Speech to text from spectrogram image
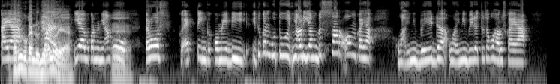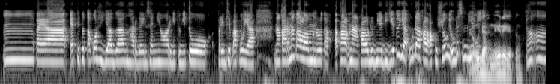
kayak tapi bukan dunia hard. lu ya? Iya bukan dunia aku. Eh. terus ke acting ke komedi itu kan butuh nyali yang besar om. Kayak wah ini beda wah ini beda. Terus aku harus kayak hmm, kayak attitude aku harus dijaga, ngehargain senior gitu-gitu. Prinsip aku ya. Nah, karena kalau menurut nah kalau dunia DJ itu ya udah kalau aku show ya udah Ya sendiri. udah sendiri gitu. Heeh,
